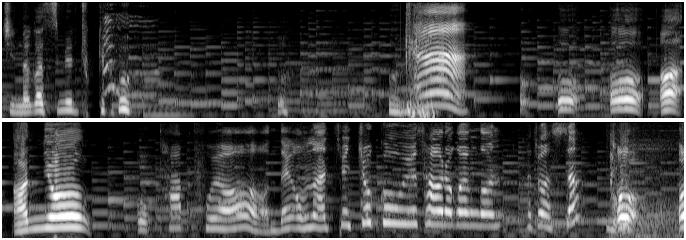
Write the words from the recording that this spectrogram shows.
지나갔으면 좋겠고. 어, 어, 야, 어, 어, 아, 안녕. 다 보여. 내가 오늘 아침에 초코 우유 사오라고 한 건 가져왔어? 어, 어,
